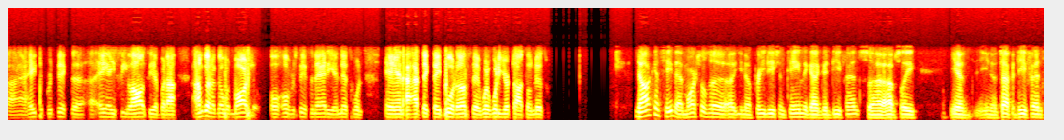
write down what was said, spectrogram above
I hate to predict the uh, AAC loss here, but I, I'm going to go with Marshall over Cincinnati in this one, and I I think they pull the upset. What, what are your thoughts on this? No, I can see that. Marshall's a, a you know pretty decent team. They got a good defense. Uh, obviously, you know you know type of defense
